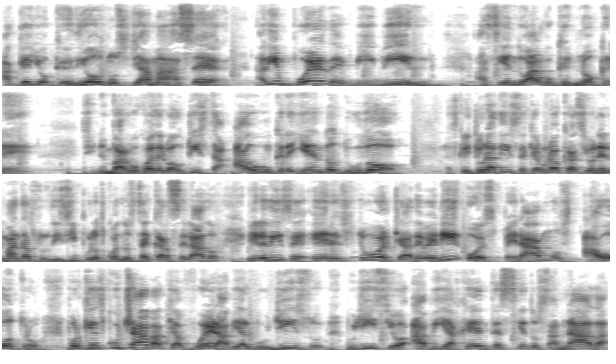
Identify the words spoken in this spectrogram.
aquello que Dios nos llama a hacer. Nadie puede vivir haciendo algo que no cree. Sin embargo, Juan el Bautista, aún creyendo, dudó. La escritura dice que en una ocasión él manda a sus discípulos cuando está encarcelado y le dice, ¿eres tú el que ha de venir o esperamos a otro? Porque escuchaba que afuera había el bullicio, había gente siendo sanada,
